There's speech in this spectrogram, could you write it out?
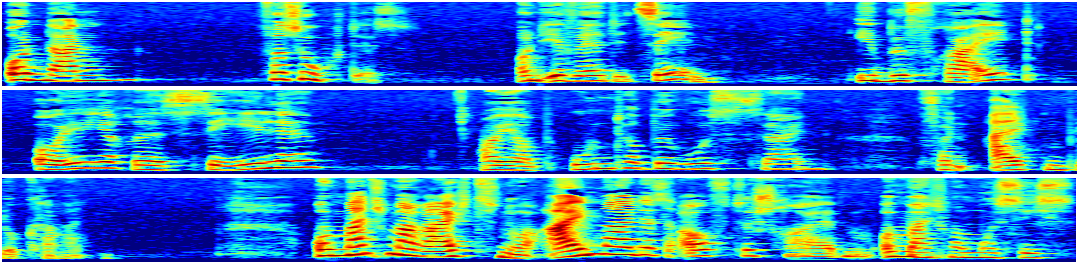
Und dann versucht es. Und ihr werdet sehen, ihr befreit eure Seele, euer Unterbewusstsein von alten Blockaden. Und manchmal reicht es nur einmal, das aufzuschreiben und manchmal muss ich es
